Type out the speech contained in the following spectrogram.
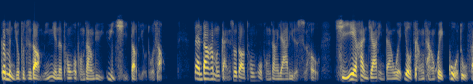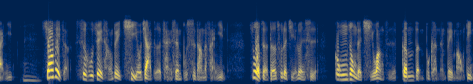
根本就不知道明年的通货膨胀率预期到底有多少。但当他们感受到通货膨胀压力的时候，企业和家庭单位又常常会过度反应。消费者似乎最常对汽油价格产生不适当的反应。作者得出的结论是，公众的期望值根本不可能被锚定。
